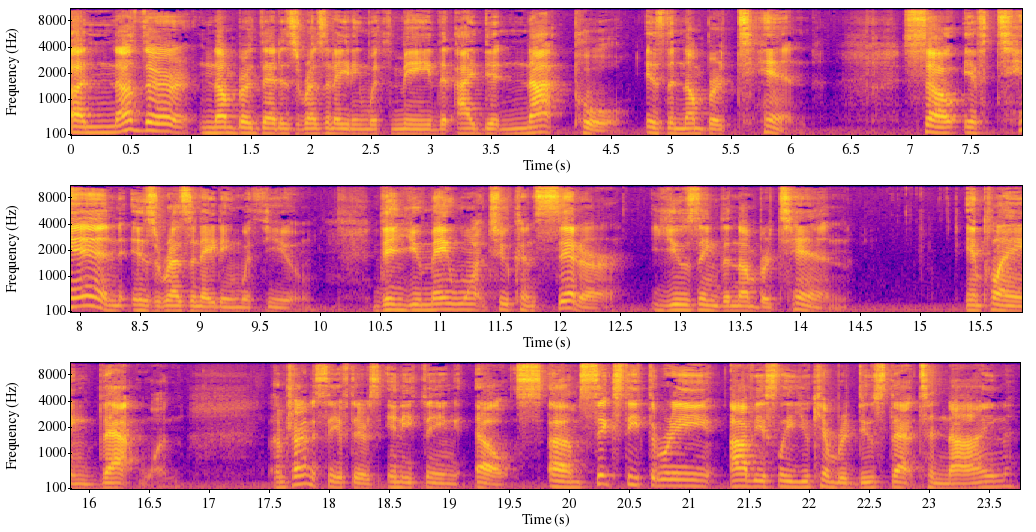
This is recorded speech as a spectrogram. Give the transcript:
Another number that is resonating with me that I did not pull is the number 10. So if 10 is resonating with you, then you may want to consider using the number 10 and playing that one. I'm trying to see if there's anything else. Um, 63, obviously, you can reduce that to 9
